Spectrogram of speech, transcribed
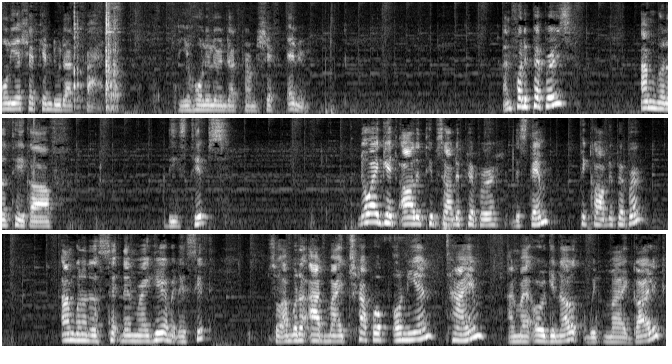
Only a chef can do that fast. And you only learn that from Chef Henry. And for the peppers, I'm gonna take off these tips. Now I get all the tips of the pepper, the stem, pick off the pepper. I'm gonna just set them right here, make them sit. So I'm gonna add my chop up onion, thyme, and my original with my garlic.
